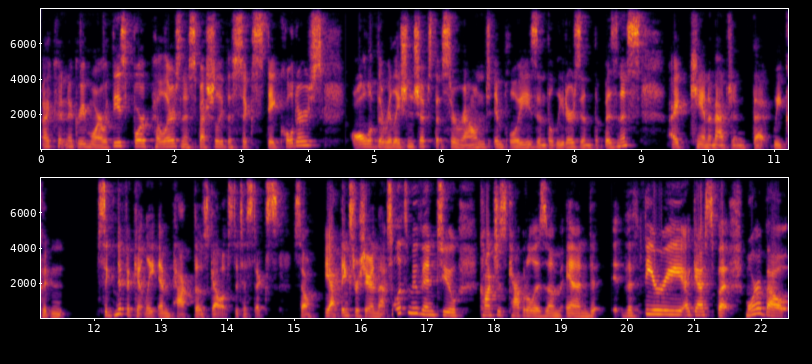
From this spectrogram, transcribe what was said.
I couldn't agree more. With these four pillars, and especially the six stakeholders, all of the relationships that surround employees and the leaders in the business, I can't imagine that we couldn't significantly impact those Gallup statistics. So, yeah, thanks for sharing that. So, let's move into conscious capitalism and the theory, I guess, but more about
